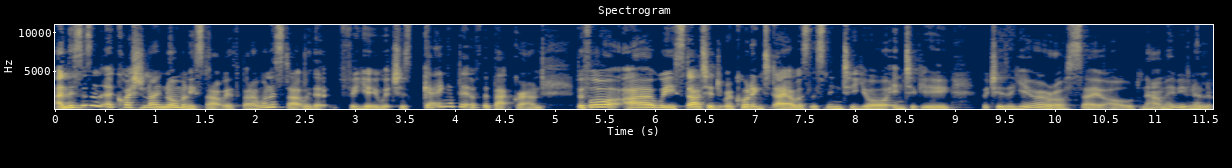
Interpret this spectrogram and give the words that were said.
and this isn't a question I normally start with, but I want to start with it for you, which is getting a bit of the background. Before uh, we started recording today, I was listening to your interview, which is a year or so old now, maybe even a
